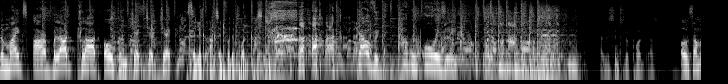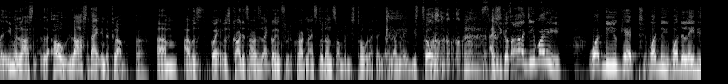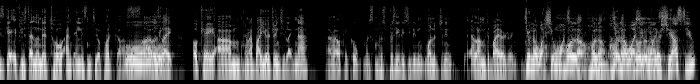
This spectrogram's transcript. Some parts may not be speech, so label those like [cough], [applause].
The mics are blood clot open. Check, check, check. Select accent for the podcast. [laughs] Calvin. Calvin always late. I listened to the podcast. Oh, some even last oh last night in the club, um, I was going. It was crowded, so I was like going through the crowd, and I stood on somebody's toe, like a, a young lady's toe, [laughs] and she goes, "Ah, G Money, what do you get? What do you, what the ladies get if you stand on their toe and they listen to your podcast?" So I was like, "Okay, um, can I buy you a drink?" She's like, "Nah." I was like, "Okay, cool." Let's just proceeded. She didn't want to. She didn't allow me to buy her a drink. You know what she wants. Hold bro. on, hold on, You know on. what no, she no, no, wants. no. She asked you.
